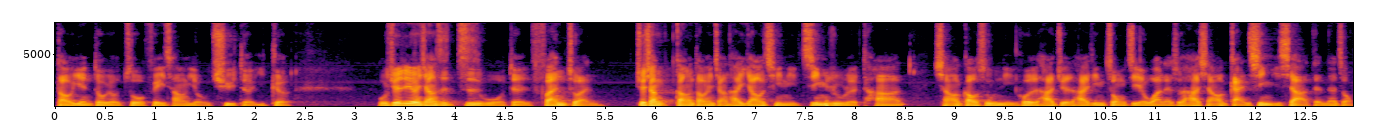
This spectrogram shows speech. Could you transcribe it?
导演都有做非常有趣的一个，我觉得有点像是自我的翻转，就像刚刚导演讲，他邀请你进入了他想要告诉你，或者他觉得他已经总结完了，所以他想要感性一下的那种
